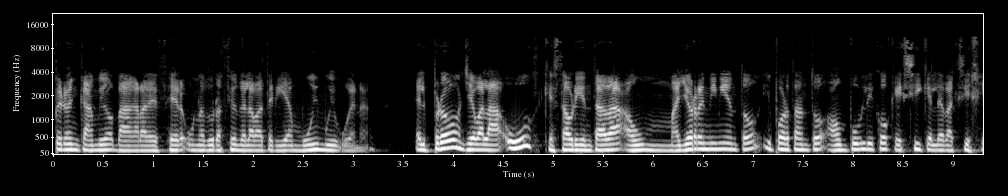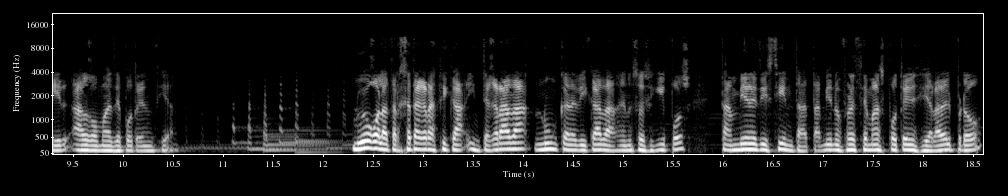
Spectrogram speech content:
pero en cambio va a agradecer una duración de la batería muy muy buena. El Pro lleva la U, que está orientada a un mayor rendimiento y por tanto a un público que sí que le va a exigir algo más de potencia. Luego la tarjeta gráfica integrada, nunca dedicada en estos equipos, también es distinta, también ofrece más potencia a la del Pro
